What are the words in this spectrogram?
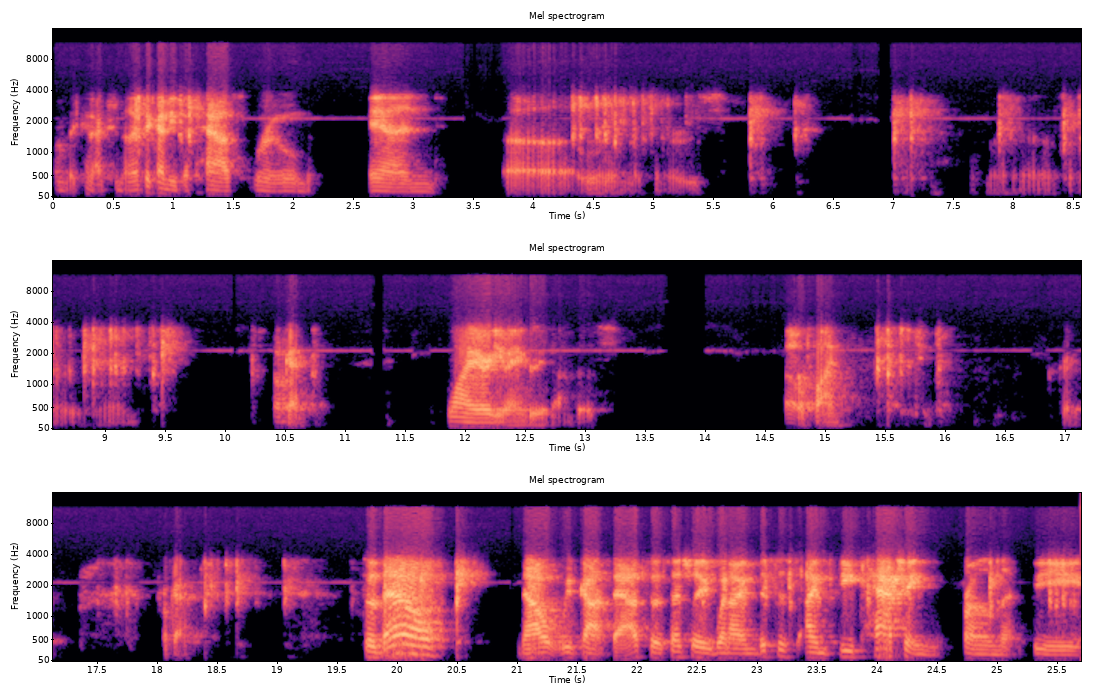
from the connection. And I think I need to pass room and uh, room listeners. Okay. Why are you angry about this? Oh, fine. Great. Okay. So now, now we've got that. So essentially, when I'm this is I'm detaching from the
